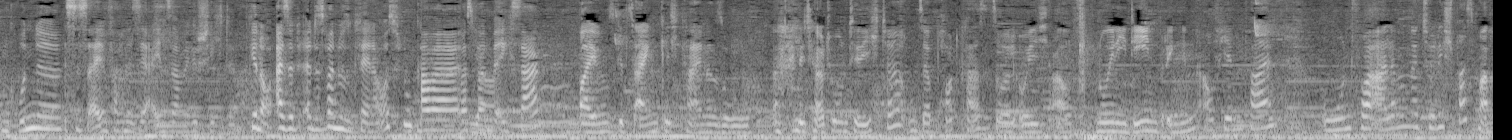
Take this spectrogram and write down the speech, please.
im Grunde ist es einfach eine sehr einsame Geschichte. Genau, also äh, das war nur so ein kleiner Ausflug, aber was ja. wollen wir eigentlich sagen? Bei uns gibt es eigentlich keine so Literaturunterrichte. Unser Podcast soll euch auf neue Ideen bringen, auf jeden Fall. Und vor allem natürlich Spaß machen.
